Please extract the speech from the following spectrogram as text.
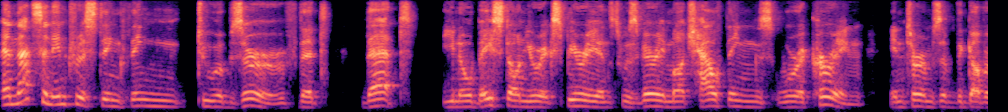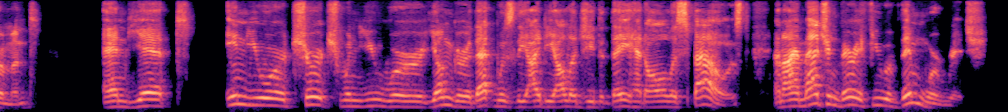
And that's an interesting thing to observe that that, you know, based on your experience was very much how things were occurring in terms of the government. And yet in your church when you were younger, that was the ideology that they had all espoused. And I imagine very few of them were rich.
